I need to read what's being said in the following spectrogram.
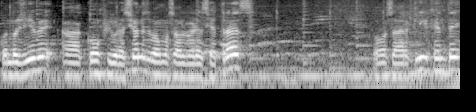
Cuando lleve a configuraciones vamos a volver hacia atrás. Vamos a dar clic gente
